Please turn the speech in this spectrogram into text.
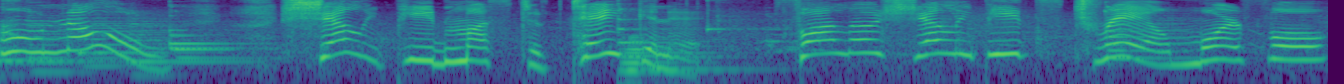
Oh no! Shelly Pete must have taken it. Follow Shelly Pete's trail, Morphle.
